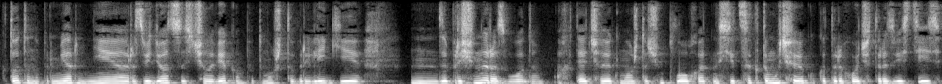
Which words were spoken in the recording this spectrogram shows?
кто-то, например, не разведется с человеком, потому что в религии запрещены разводы, а хотя человек может очень плохо относиться к тому человеку, который хочет развестись.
